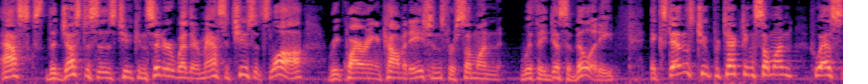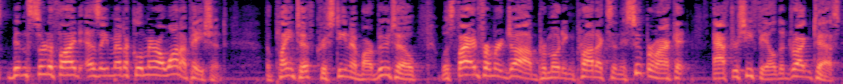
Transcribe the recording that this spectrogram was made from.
asks the justices to consider whether Massachusetts law requiring accommodations for someone with a disability extends to protecting someone who has been certified as a medical marijuana patient. The plaintiff, Christina Barbuto, was fired from her job promoting products in a supermarket after she failed a drug test,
